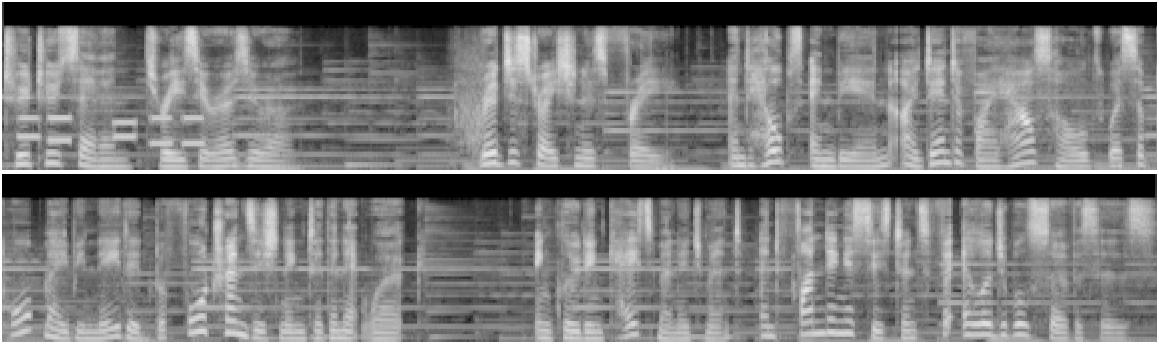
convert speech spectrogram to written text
227 300. Registration is free and helps NBN identify households where support may be needed before transitioning to the network, including case management and funding assistance for eligible services.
